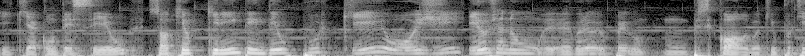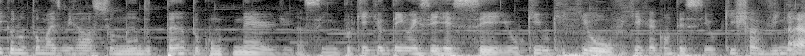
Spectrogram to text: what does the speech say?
e que aconteceu, só que eu queria entender o porquê hoje eu já não. Agora eu pergunto, um psicólogo aqui, por que, que eu não tô mais me relacionando tanto com nerd? Assim, por que, que eu tenho esse receio? O que, o que, que houve? O que, que aconteceu? Que chavinha É que uma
